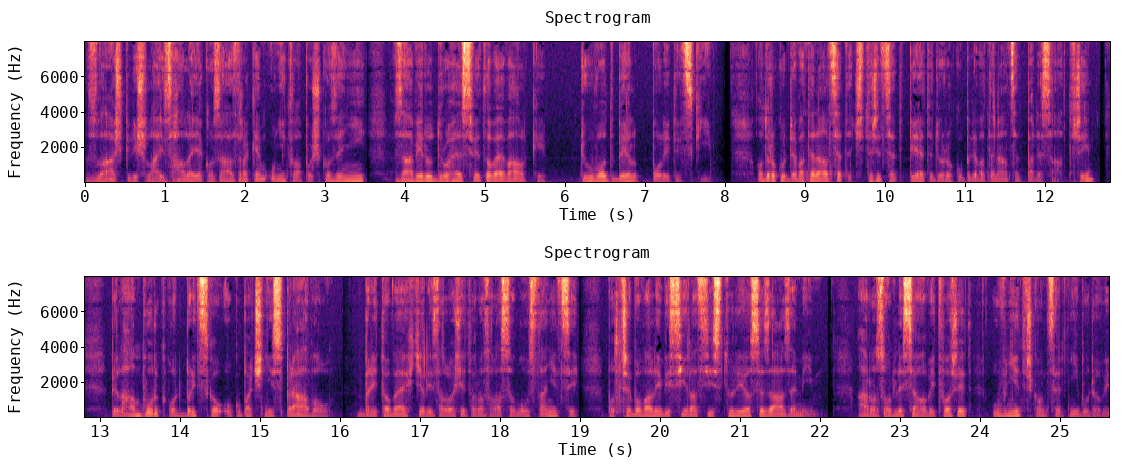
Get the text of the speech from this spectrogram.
Zvlášť když Leishalle jako zázrakem unikla poškození v závěru druhé světové války. Důvod byl politický. Od roku 1945 do roku 1953 byl Hamburg pod britskou okupační zprávou. Britové chtěli založit rozhlasovou stanici, potřebovali vysílací studio se zázemím a rozhodli se ho vytvořit uvnitř koncertní budovy.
